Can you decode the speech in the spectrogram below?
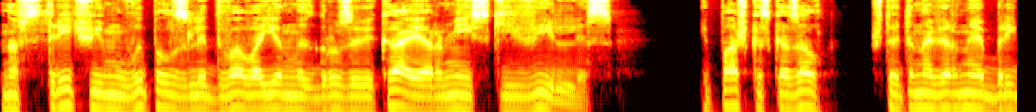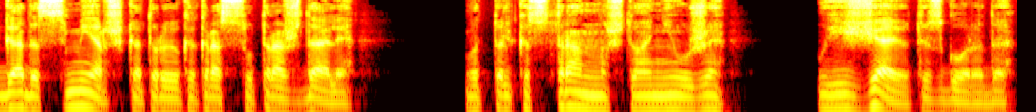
навстречу ему выползли два военных грузовика и армейский «Виллис», и Пашка сказал, что это, наверное, бригада «СМЕРШ», которую как раз с утра ждали. Вот только странно, что они уже уезжают из города,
